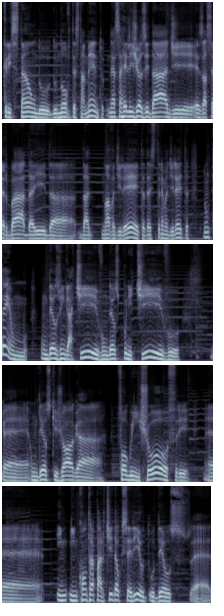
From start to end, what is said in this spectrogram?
cristão do, do Novo Testamento, nessa religiosidade exacerbada aí da, da nova direita, da extrema direita, não tem um, um Deus vingativo, um Deus punitivo, é, um Deus que joga fogo e enxofre, é, em, em, contrapartida ao que seria o, o Deus é,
